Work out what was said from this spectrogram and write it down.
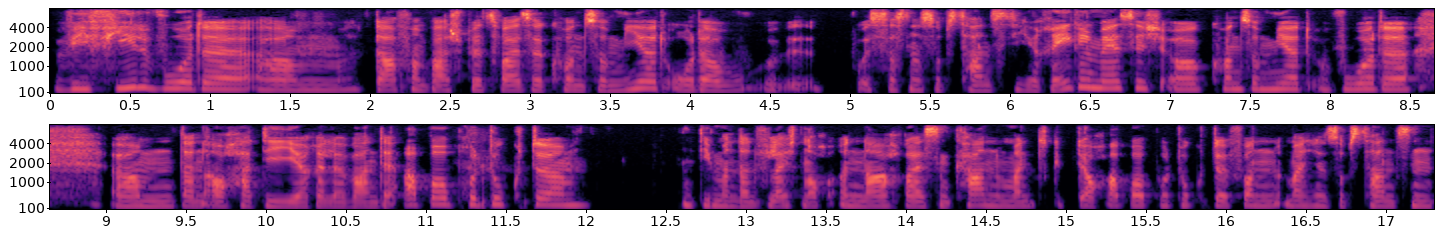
wie viel wurde ähm, davon beispielsweise konsumiert oder ist das eine Substanz, die regelmäßig äh, konsumiert wurde. Ähm, dann auch hat die relevante Abbauprodukte die man dann vielleicht noch nachweisen kann. Man, es gibt ja auch Abbauprodukte von manchen Substanzen,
